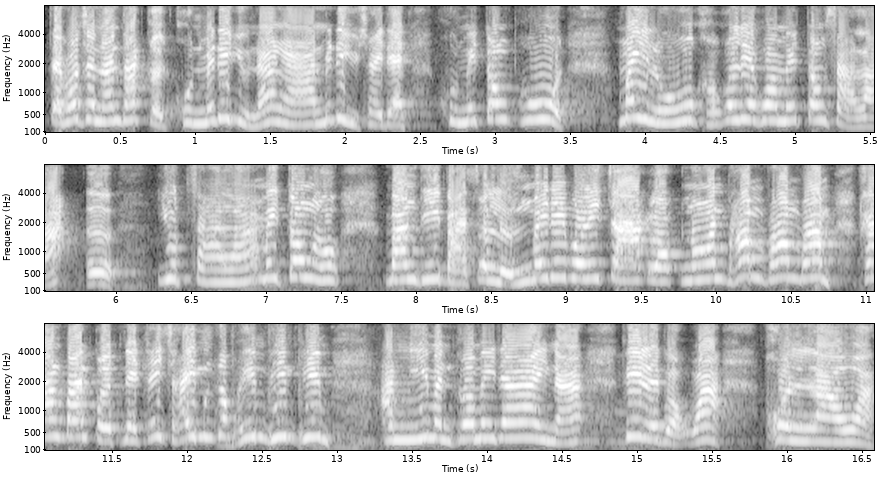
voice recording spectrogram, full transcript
แต่เพราะฉะนั้นถ้าเกิดคุณไม่ได้อยู่หน้างาน ไม่ได้อยู่ชายแดน คุณไม่ต้องพูด ไม่รู้เขาก็เรียกว่าไม่ต้องสาระ เออ หยุดสาระไม่ต้องรู้ บางทีบาทสลึงไม่ได้บริจาคหรอกนอนพั่มพั่มพั่มข้างบ้านเปิดเน็ตให้ใช้มึงก็พิมพ์พิมพ์พิมพ์อันนี้มันก็ไม่ได้นะ พี่เลยบอกว่าคนเราอะ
